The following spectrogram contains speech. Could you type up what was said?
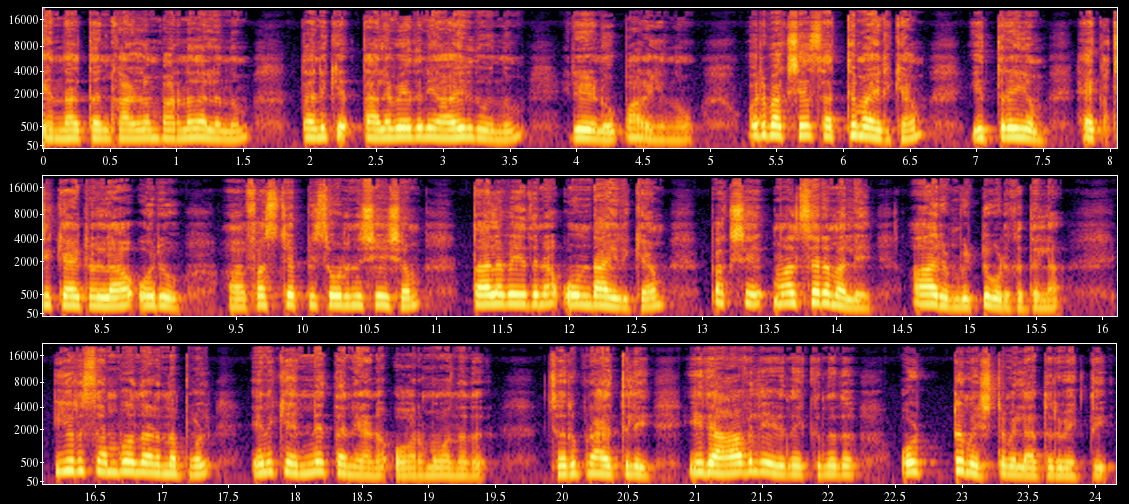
എന്നാൽ താൻ കള്ളം പറഞ്ഞതല്ലെന്നും തനിക്ക് തലവേദനയായിരുന്നുവെന്നും രേണു പറയുന്നു. ഒരു പക്ഷേ സത്യമായിരിക്കാം ഇത്രയും ഹെക്റ്റിക് ആയിട്ടുള്ള ഒരു ഫസ്റ്റ് എപ്പിസോഡിന് ശേഷം തലവേദന ഉണ്ടായിരിക്കാം. പക്ഷേ മത്സരമല്ലേ? ആരും വിട്ടുകൊടുക്കത്തില്ല. ഈ ഒരു സംഭവം നടന്നപ്പോൾ എനിക്ക് എന്നെ തന്നെയാണ് ഓർമ്മ വന്നത്. ചെറുപ്രായത്തിലെ ഈ രാവിലെ എഴുന്നേൽക്കുന്നത് ഒട്ടും ഇഷ്ടമില്ലാത്തൊരു വ്യക്തി.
